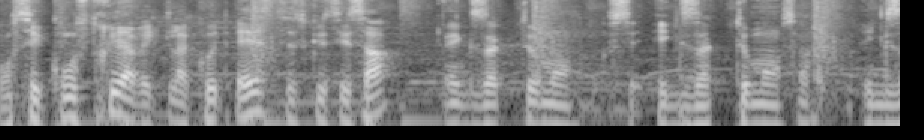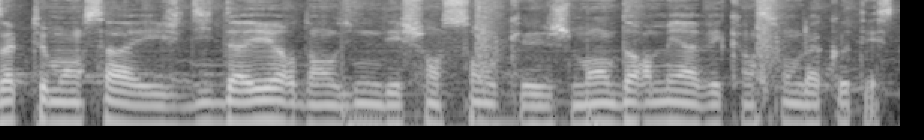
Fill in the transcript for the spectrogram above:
on s'est construit avec la côte Est. Est-ce que c'est ça? Exactement, c'est exactement ça. Exactement ça. Et je dis d'ailleurs dans une des chansons que je m'endormais avec un son de la côte Est.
